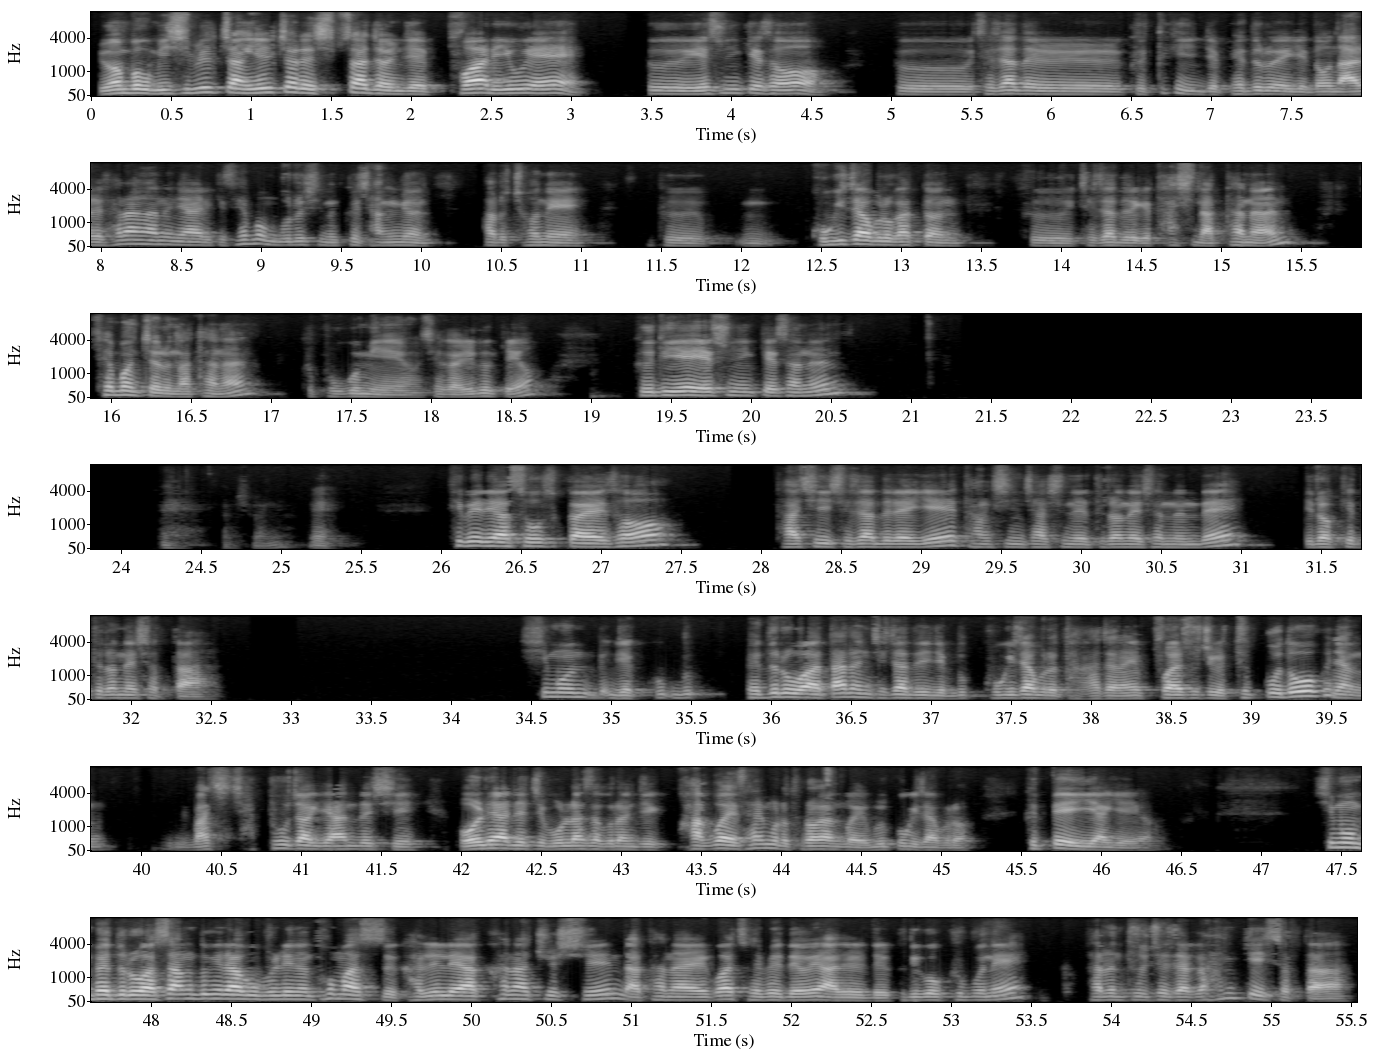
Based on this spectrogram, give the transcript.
요한복음 21장 1절에 14절 이제 부활 이후에 그 예수님께서 그 제자들 그 특히 이제 베드로에게 너 나를 사랑하느냐 이렇게 세 번 물으시는 그 장면 바로 전에 그 음, 고기 잡으러 갔던 그 제자들에게 다시 나타난 세 번째로 나타난 그 복음이에요. 제가 읽을게요. 그 뒤에 예수님께서는 티베리아스 호숫가에서 다시 제자들에게 당신 자신을 드러내셨는데 이렇게 드러내셨다. 시몬 이제 베드로와 다른 제자들이 이제 고기 잡으러 다 가잖아요. 부활 소식을 듣고도 그냥 마치 자포자기 한 듯이 뭘 해야 될지 몰라서 그런지 과거의 삶으로 돌아간 거예요. 물고기 잡으러. 그때의 이야기예요. 시몬 베드로와 쌍둥이라고 불리는 토마스, 갈릴레아 카나 출신 나타나엘과 제베데오의 아들들 그리고 그분의 다른 두 제자가 함께 있었다.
